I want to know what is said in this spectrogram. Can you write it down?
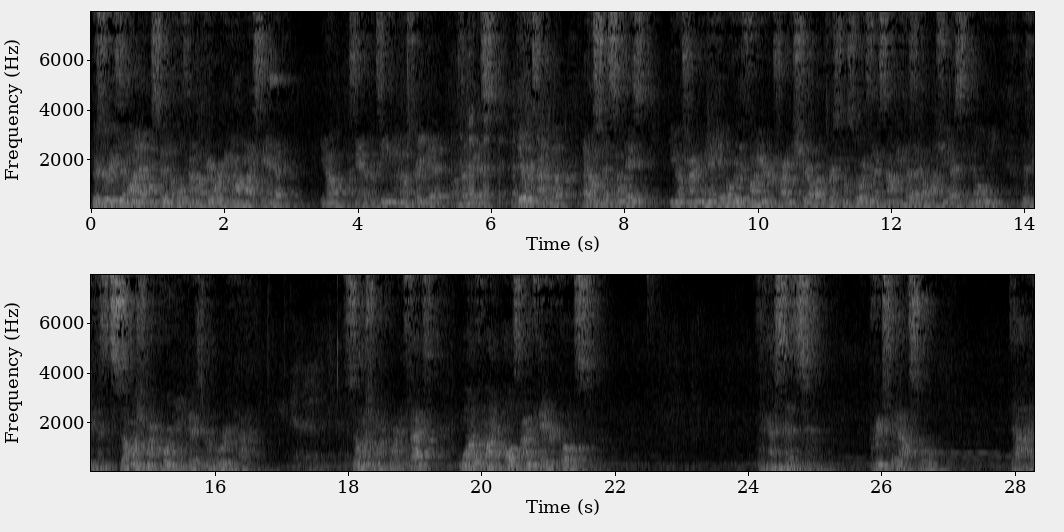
There's a reason why I don't spend the whole time up here working on my stand-up, you know, my stand-up routine. You know, it's pretty good. I'll tell you guys a different time, but I don't spend Sundays, you know, trying to make it overly funny or trying to share a lot of personal stories. And it's not because I don't want you guys to know me. It's because it's so much more important that you guys know the Word of God. So much more important. In fact, one of my all-time favorite quotes the guy says, preach the gospel, die,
